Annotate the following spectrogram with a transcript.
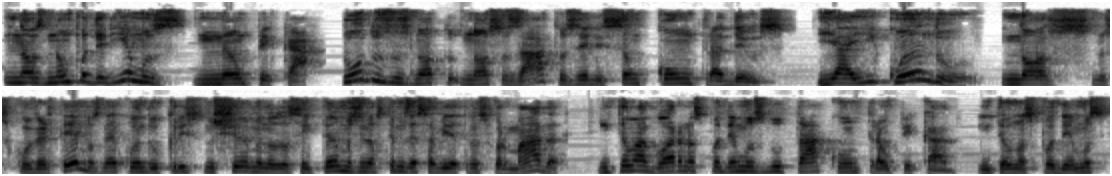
nós não poderíamos não pecar. Todos os no nossos atos, eles são contra Deus. E aí, quando nós nos convertemos, né, quando Cristo nos chama, nós aceitamos e nós temos essa vida transformada, então agora nós podemos lutar contra o pecado. Então nós podemos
